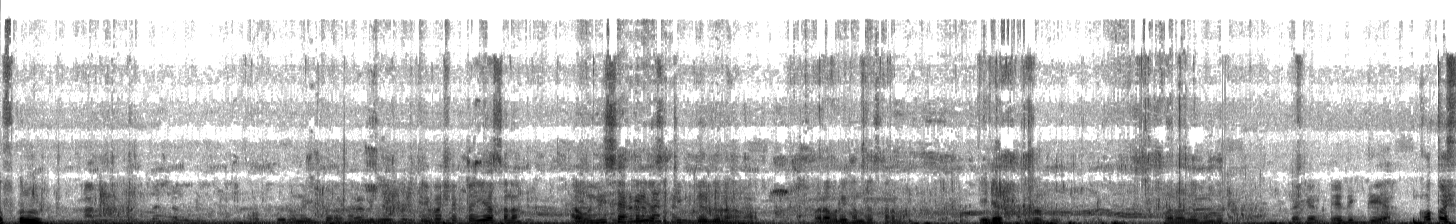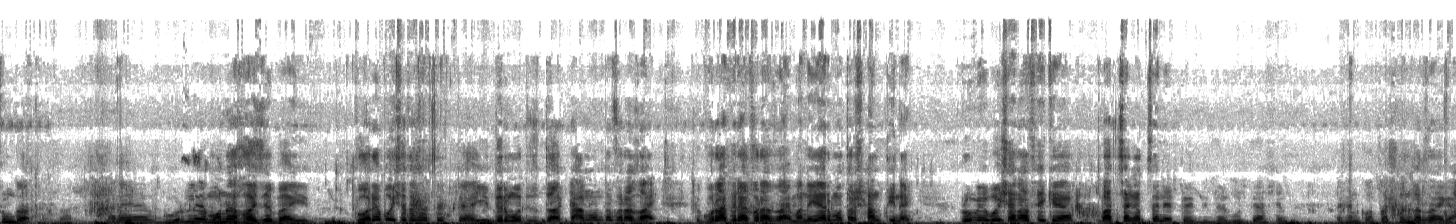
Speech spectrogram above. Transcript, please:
অফ করমু অফ করো না, এই করা ভালো। এই যে এই পাশে একটা ইয়ে আছে না? আর ওই নিচে একটা ইয়ে আছে টিভিতে ধরে রাখা বরাবর এখান থেকে ছাড়বা। এটার করার এখান থেকে। দেখেন এদিক দিয়ে কত সুন্দর। মানে ঘুরলে মনে হয় যে ভাই ঘরে বসে থাকার একটা ঈদের মধ্যে যদি একটা আনন্দ করা যায় একটু ঘোরাফেরা করা যায় মানে এর মতো শান্তি নাই। রুমে বসে না থেকে বাচ্চা কাচ্চা নিয়ে একটু এদিক দিয়ে ঘুরতে আসেন। দেখেন কত সুন্দর জায়গা।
